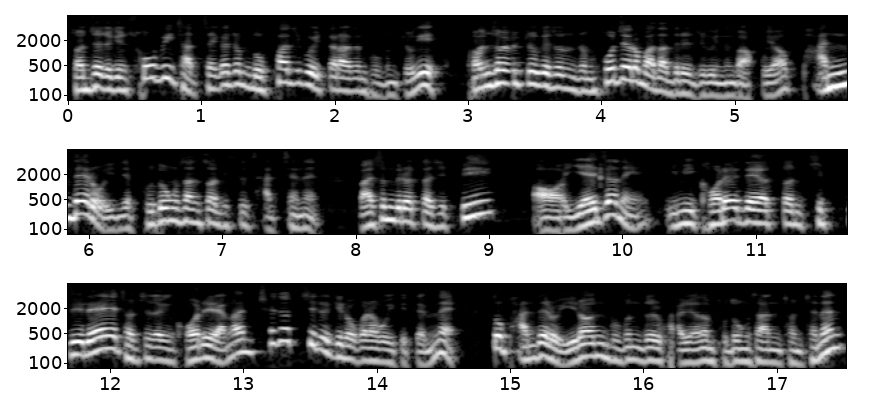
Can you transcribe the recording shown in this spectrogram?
전체적인 소비 자체가 좀 높아지고 있다라는 부분 쪽이 건설 쪽에서는 좀 호재로 받아들여지고 있는 것 같고요. 반대로 이제 부동산 서비스 자체는 말씀드렸다시피 어, 예전에 이미 거래되었던 집들의 전체적인 거래량은 최저치를 기록을 하고 있기 때문에 또 반대로 이런 부분들 관련한 부동산 전체는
